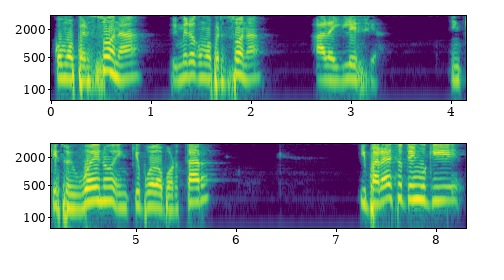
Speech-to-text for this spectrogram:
como persona, primero como persona, a la iglesia. En qué soy bueno, en qué puedo aportar. Y para eso tengo que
